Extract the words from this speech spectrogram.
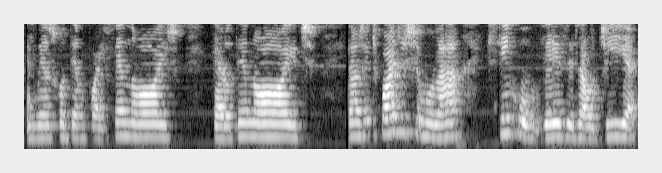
alimentos contendo polifenóis, carotenoides, então, a gente pode estimular cinco vezes ao dia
